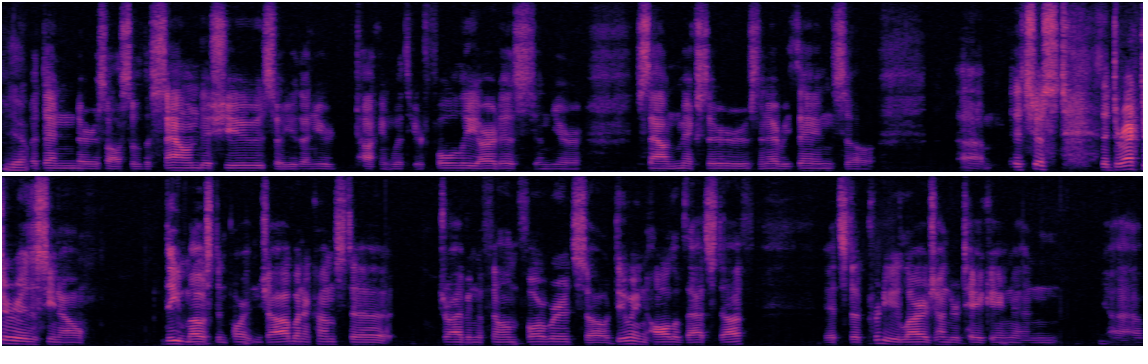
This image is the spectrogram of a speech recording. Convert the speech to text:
Yeah. But then there's also the sound issues. So you then you're talking with your foley artists and your sound mixers and everything. So um, it's just the director is you know the most important job when it comes to driving a film forward. So doing all of that stuff, it's a pretty large undertaking, and um,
